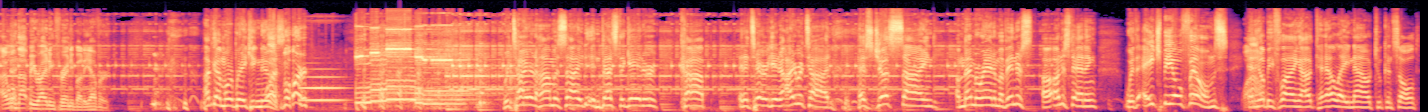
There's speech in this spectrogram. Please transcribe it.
I will not be writing for anybody ever. I've got more breaking news. What more? Retired homicide investigator, cop, and interrogator Ira Todd has just signed a memorandum of inter- uh, understanding with HBO Films, Wow. and he'll be flying out to LA now to consult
